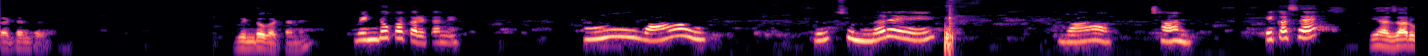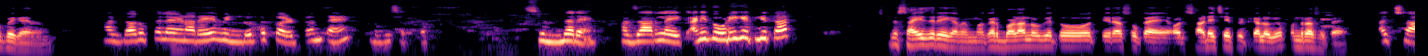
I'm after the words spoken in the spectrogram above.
कर्टन विंडो कर्टन है विंडो का कर्टन आहे? हो वाव खूप सुंदर आहे. वाव छान. हे कसं आहे? ये हजार रुपए का है मैम हजार रुपयाला येणार आहे. विंडोचं कर्टन आहे. बघू शकता. सुंदर आहे. हजारला एक. आणि जोडी घेतली तर? इसमें साइज रहेगा मैम अगर बड़ा लोगे तो तेरह सौ का है और साढ़े छह फीट का लोगे पंद्रह सौ का है अच्छा.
